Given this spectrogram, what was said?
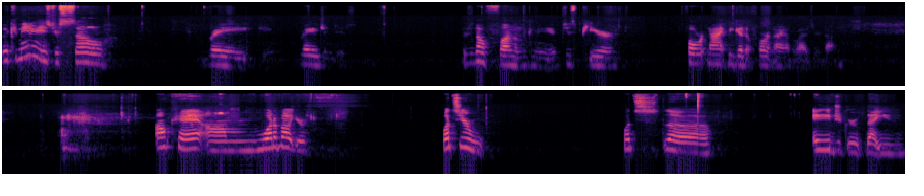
the community is just so rage, rage inducing. There's no fun in the community. It's just pure Fortnite. Be good at Fortnite, otherwise you're done. Okay, um, what about your. What's your. What's the age group that you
